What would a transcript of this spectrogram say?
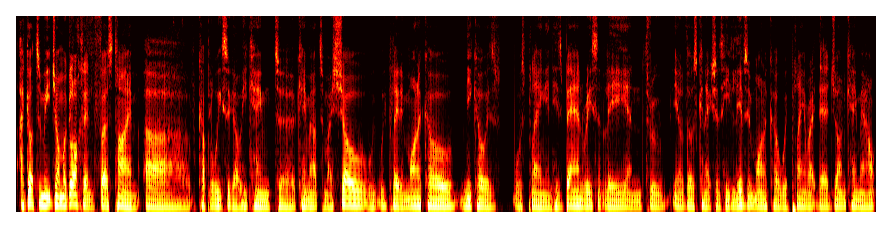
I got to meet John McLaughlin first time uh, a couple of weeks ago. He came to came out to my show. We, we, played in Monaco. Nico is was playing in his band recently, and through you know those connections, he lives in Monaco. We're playing right there. John came out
